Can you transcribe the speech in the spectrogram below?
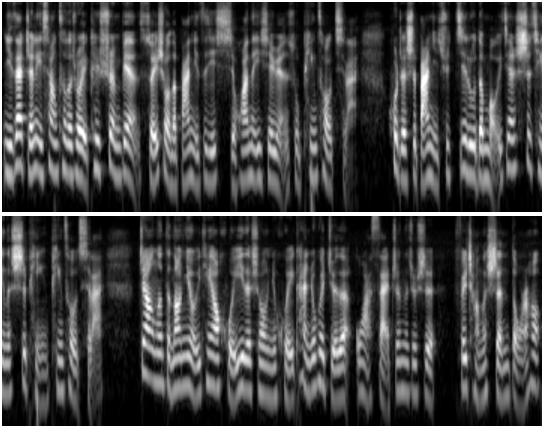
你在整理相册的时候，也可以顺便随手的把你自己喜欢的一些元素拼凑起来，或者是把你去记录的某一件事情的视频拼凑起来。这样呢，等到你有一天要回忆的时候，你回看就会觉得哇塞，真的就是非常的生动。然后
